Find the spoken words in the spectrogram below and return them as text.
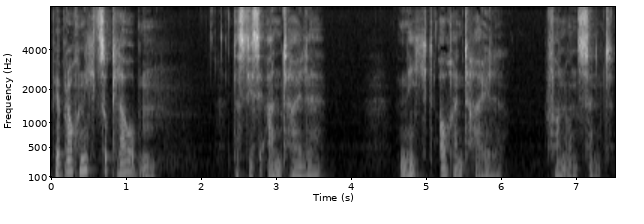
Wir brauchen nicht zu glauben, dass diese Anteile nicht auch ein Teil von uns sind.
